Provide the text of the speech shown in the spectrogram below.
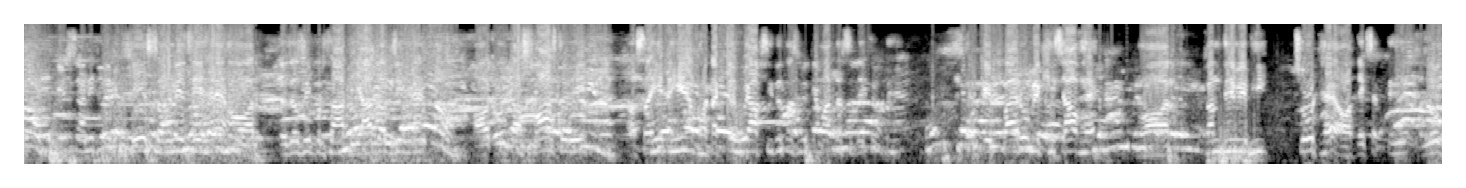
मुकेश सहनी जी हैं और तेजस्वी प्रसाद यादव जी हैं और उनका स्वास्थ्य भी सही नहीं है, भटकते हुए आप सीधे तस्वीर के माध्यम से देख सकते हैं। उनके पैरों में खिंचाव है और कंधे में भी चोट है और देख सकते हैं लोग।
